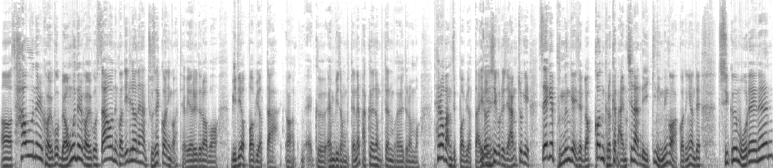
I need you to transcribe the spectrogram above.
어, 사운을 걸고 명운을 걸고 싸우는 건 1년에 한 두세 건인 것 같아요. 예를 들어 뭐 미디어법이었다. 어, 그 MB 정부 때는 박근혜 정부 때는 뭐 예를 들어 뭐 테러 방지법이었다. 이런 네. 식으로 이제 양쪽이 세게 붙는 게 이제 몇 건 그렇게 많지는 않은데 있긴 있는 것 같거든요. 근데 지금 올해는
